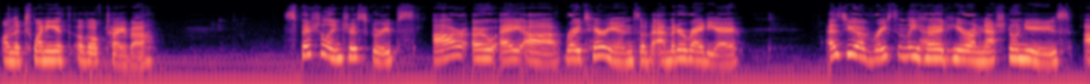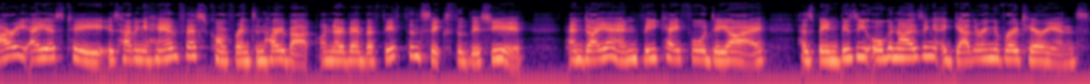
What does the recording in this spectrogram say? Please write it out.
on the 20th of October. Special interest groups ROAR, Rotarians of Amateur Radio. As you have recently heard here on national news, REAST is having a Hamfest conference in Hobart on November 5th and 6th of this year, and Diane, VK4DI, has been busy organising a gathering of Rotarians.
